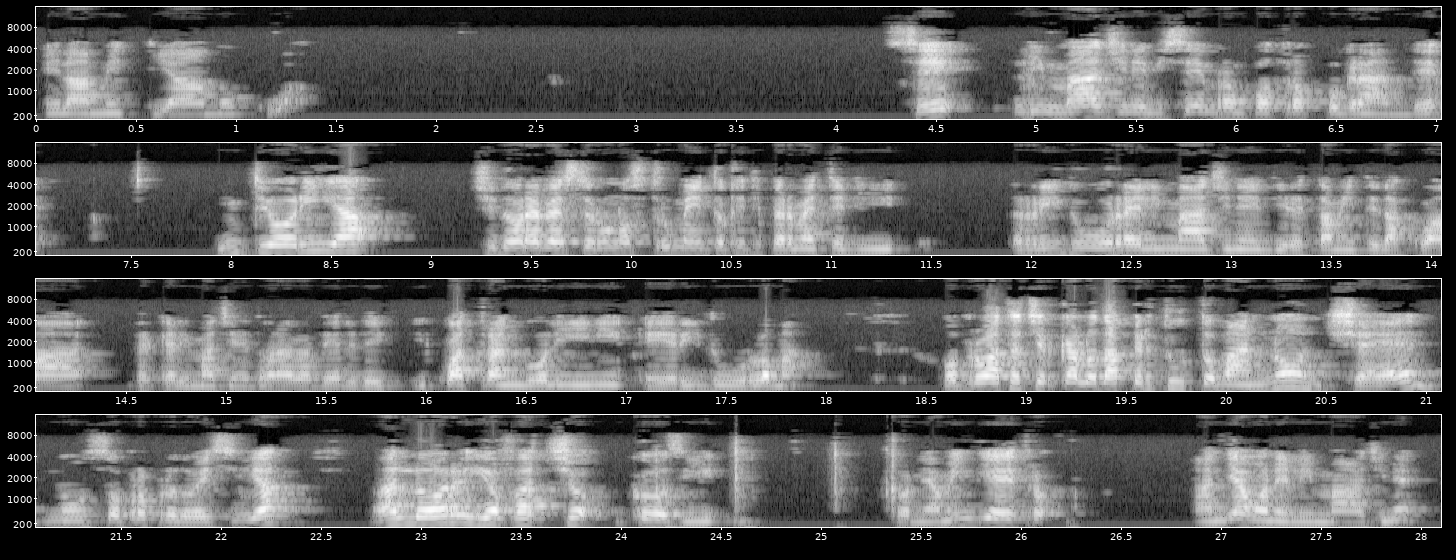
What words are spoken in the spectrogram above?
e la mettiamo qua. Se l'immagine vi sembra un po' troppo grande, in teoria ci dovrebbe essere uno strumento che ti permette di ridurre l'immagine direttamente da qua, perché l'immagine dovrebbe avere dei quattro angolini e ridurlo, ma ho provato a cercarlo dappertutto, ma non c'è, non so proprio dove sia. Allora io faccio così. Torniamo indietro, andiamo nell'immagine,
